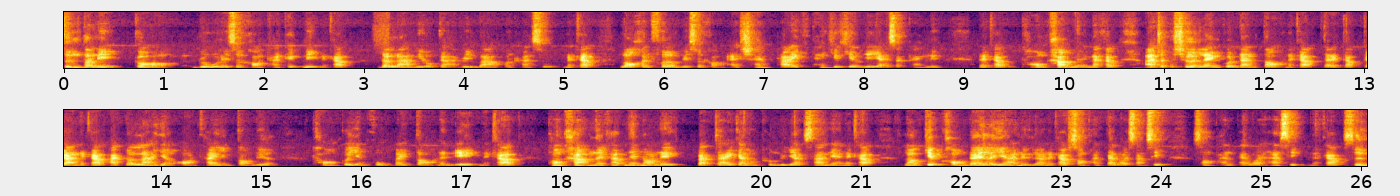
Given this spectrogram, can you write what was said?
ซึ่งตอนนี้ก็ดูในส่วนของทางเทคนิคนะครับ ดอลลาร์มีโอกาสรีบาวค่อนข้างสูงนะครับรอคอนเฟิร์มในส่วนของ action price แท่งเขียวๆ ใหญ่ๆ สักแท่งหนึ่งนะครับทองคำเนี่ยนะครับอาจจะเผชิญแรงกดดันต่อนะครับแต่กับการนะครับหากดอลลาร์ยังอ่อนค่าอย่างต่อเนื่อง ทองก็ยังคงไปต่อนั่นเองนะครับทองคำนะครับแน่นอนในปัจจัยการลงทุนระยะสั้นเนี่ยนะครับเราเก็บของได้ระยะหนึ่งแล้วนะครับ 2,830 2,850 นะครับ ซึ่ง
